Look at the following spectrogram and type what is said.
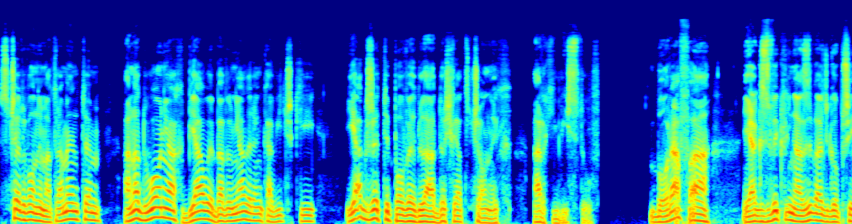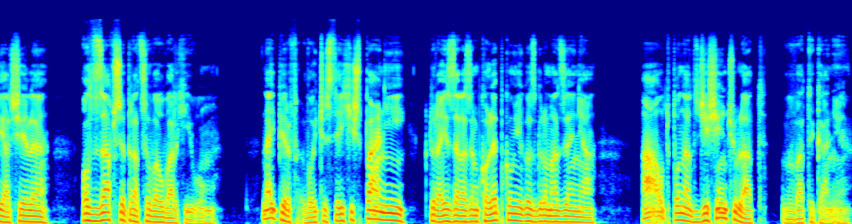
z czerwonym atramentem, a na dłoniach białe bawełniane rękawiczki, jakże typowe dla doświadczonych archiwistów. Bo Rafa, jak zwykli nazywać go przyjaciele, od zawsze pracował w archiwum. Najpierw w ojczystej Hiszpanii, która jest zarazem kolebką jego zgromadzenia, a od ponad dziesięciu lat w Watykanie.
